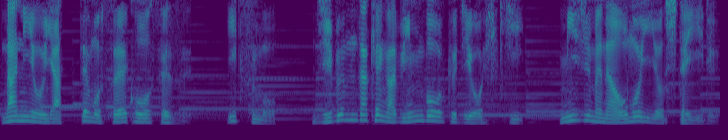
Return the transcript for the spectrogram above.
何をやっても成功せずいつも自分だけが貧乏くじを引き惨めな思いをしている。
